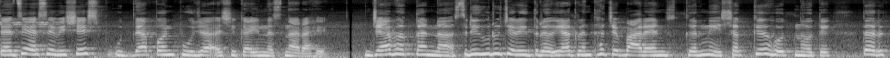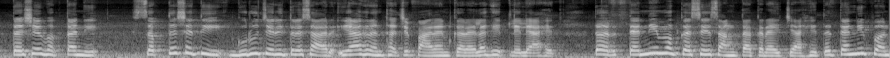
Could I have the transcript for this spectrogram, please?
त्याचे असे विशेष उद्यापन पूजा अशी काही नसणार आहे. ज्या भक्तांना श्री गुरुचरित्र या ग्रंथाचे पारायण करणे शक्य होत नव्हते तर तसे भक्तांनी सप्तशती गुरुचरित्रसार या ग्रंथाचे पारायण करायला घेतलेले आहेत. तर त्यांनी मग कसे सांगता करायचे आहे? तर त्यांनी पण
